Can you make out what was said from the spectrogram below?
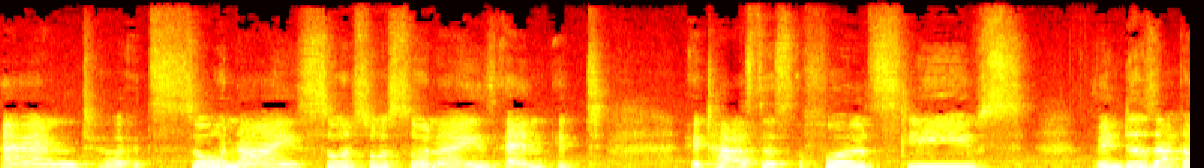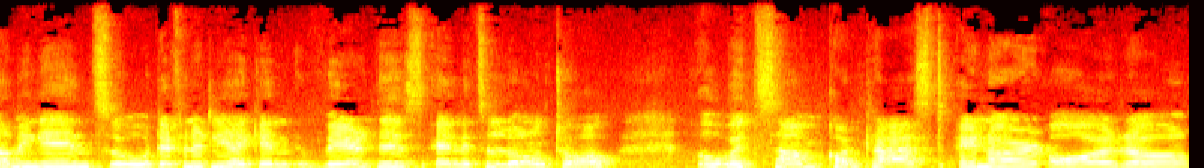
And uh, it's so nice. So so so nice. And it it has this full sleeves. Winters are coming in so definitely I can wear this. And it's a long top uh, with some contrast inner or uh,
